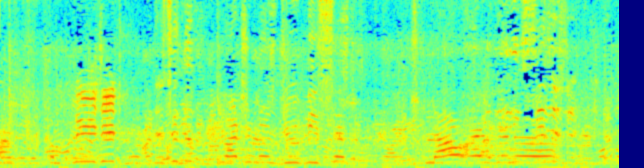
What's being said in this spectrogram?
I've completed. This is the Platinum Jubilee set. Now I'm gonna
